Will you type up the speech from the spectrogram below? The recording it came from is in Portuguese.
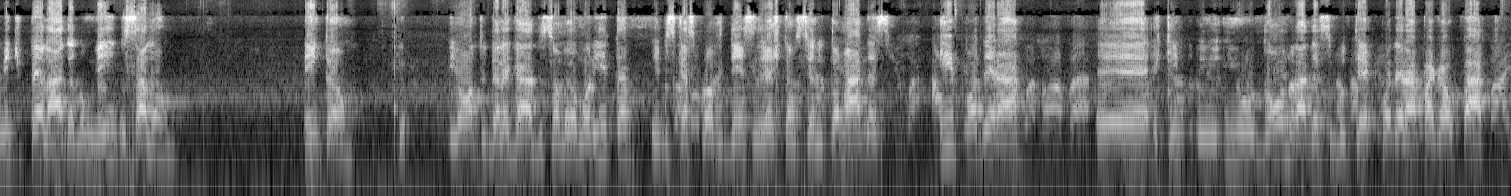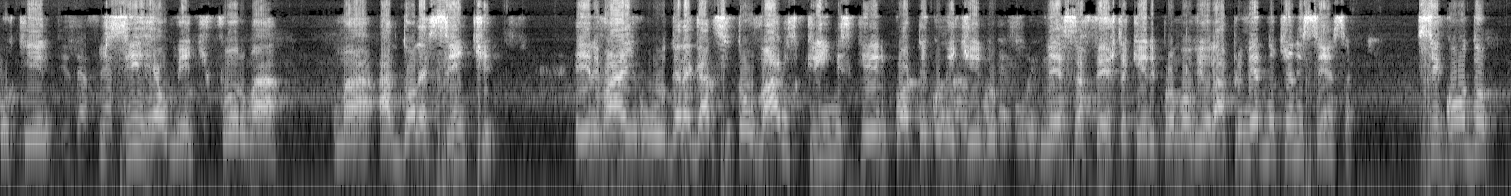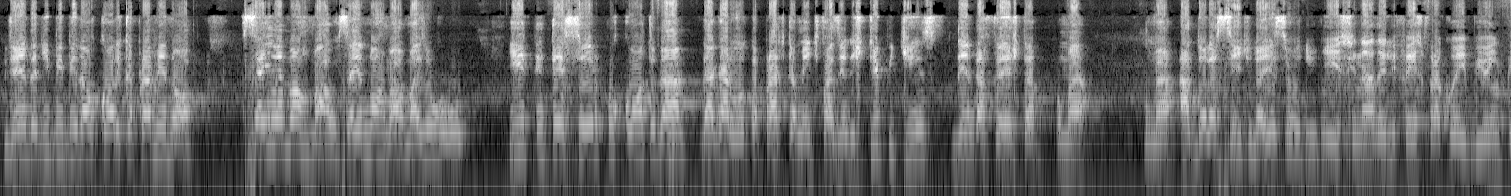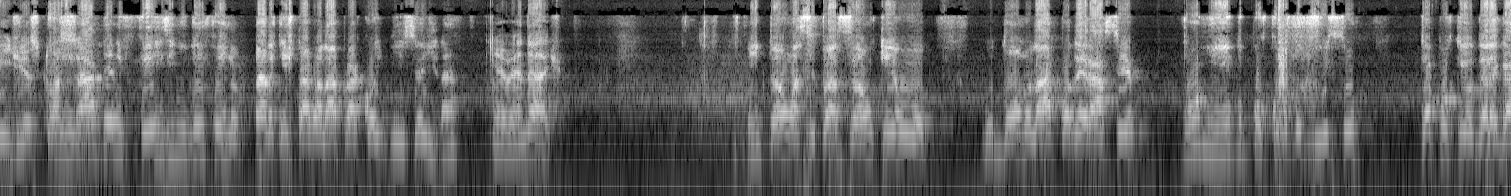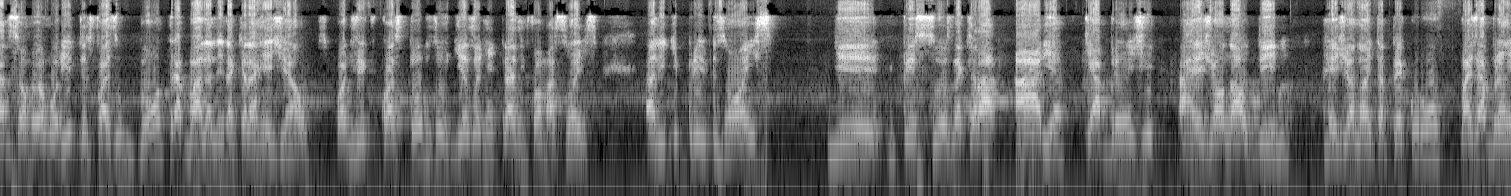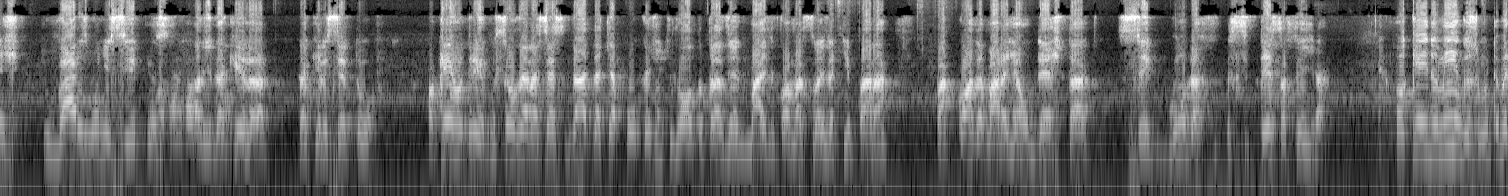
praticamente pelada no meio do salão. Então, e ontem o delegado Samuel Morita, ele disse que as providências já estão sendo tomadas e poderá, é, que, e, e, o dono lá desse boteco poderá pagar o pato, porque se realmente for uma, uma adolescente, ele vai, o delegado citou vários crimes que ele pode ter cometido nessa festa que ele promoveu lá. Primeiro, não tinha licença. Segundo, venda de bebida alcoólica para menor. Isso aí é normal, isso aí é normal. Mas o, o e, e, terceiro, por conta da, da garota praticamente fazendo striptease dentro da festa, uma, uma adolescente, não é isso, Rodrigo? Isso, e nada ele fez para coibir ou impedir a situação. Nada ele fez e ninguém fez nada que estava lá para coibir isso aí, né? É verdade. Então, a situação que o, o dono lá poderá ser punido por conta disso até porque o delegado Samuel Morito faz um bom trabalho ali naquela região. Você pode ver que quase todos os dias a gente traz informações ali de prisões de, de pessoas naquela área que abrange a regional dele. A regional Itapecuru, mas abrange vários municípios ali daquela, daquele setor. Ok, Rodrigo? Se houver necessidade, daqui a pouco a gente volta trazendo mais informações aqui para a Acorda Maranhão desta segunda, terça-feira. Ok, Domingos, muito obrigado.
